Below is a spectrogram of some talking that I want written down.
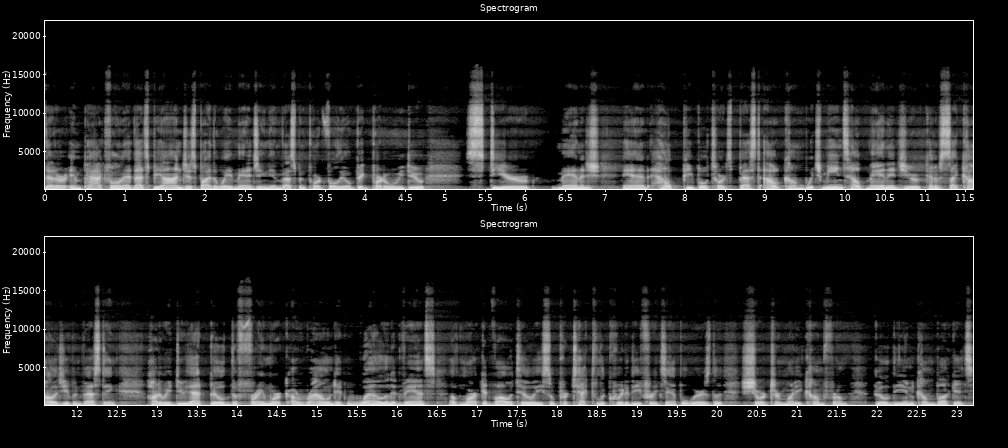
that are impactful. And that's beyond just, by the way, managing the investment portfolio. A big part of what we do, steer manage and help people towards best outcome, which means help manage your kind of psychology of investing. How do we do that? Build the framework around it well in advance of market volatility. So protect liquidity, for example. Where's the short term money come from? Build the income buckets.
